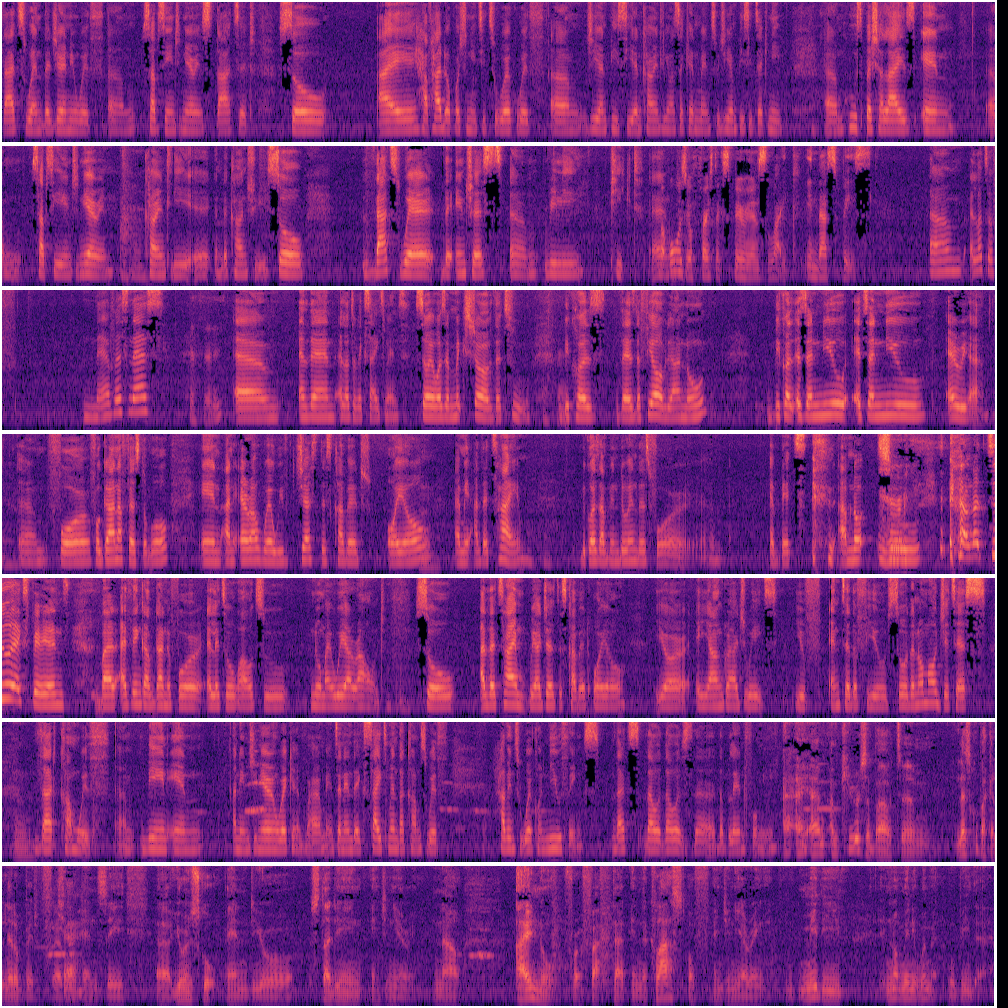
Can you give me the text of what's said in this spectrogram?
that's when the journey with um, subsea engineering started. So I have had the opportunity to work with um, GNPC and currently on secondment to GNPC Technip, um, who specialize in um, subsea engineering currently uh, in the country. So that's where the interest um, really peaked. But what was your first experience like in that space? um, a lot of nervousness. Okay. um, and then a lot of excitement. So it was a mixture of the two, Okay. because there's the fear of the unknown, because it's a new it's a new area um, for for Ghana first of all, in an era where we've just discovered oil. I mean, at the time, because I've been doing this for. Um, a bit. I'm not too I'm not too experienced, but I think I've done it for a little while to know my way around. So at the time we had just discovered oil, you're a young graduate, you've entered the field. So the normal jitters that come with um, being in an engineering work environment and then the excitement that comes with having to work on new things. That's that, that was the, the blend for me. I, I, I'm, I'm curious about, um, let's go back a little bit further Sure. and say uh, you're in school and you're studying engineering. Now, I know for a fact that in the class of engineering, maybe not many women will be there.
